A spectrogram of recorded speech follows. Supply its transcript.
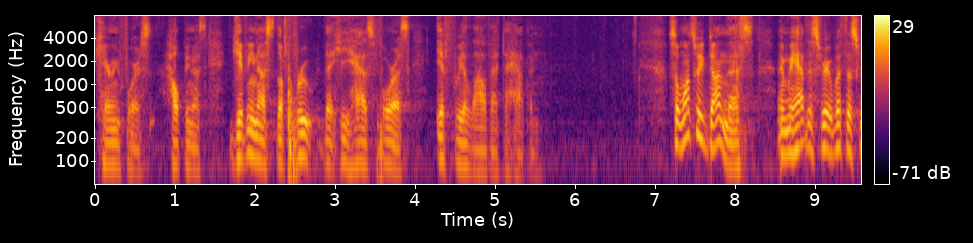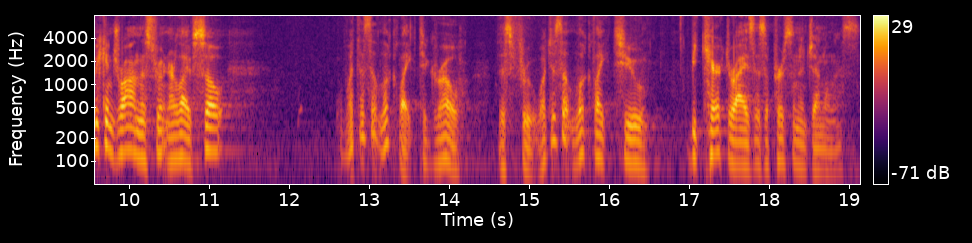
caring for us, helping us, giving us the fruit that He has for us if we allow that to happen. So once we've done this and we have the Spirit with us, we can draw on this fruit in our life. So, what does it look like to grow this fruit? What does it look like to be characterized as a person of gentleness?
